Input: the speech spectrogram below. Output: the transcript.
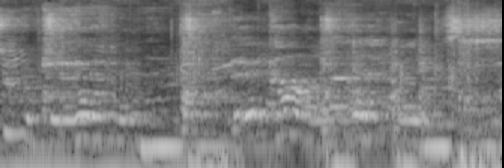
to the. they call calling that name.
